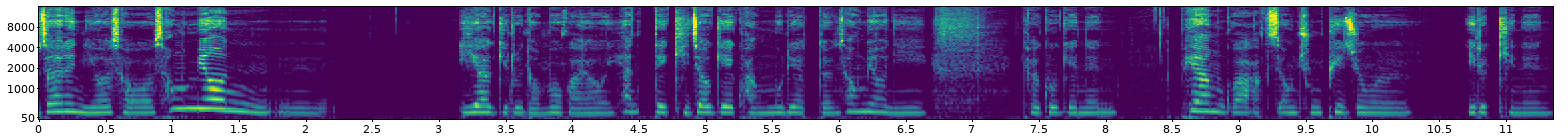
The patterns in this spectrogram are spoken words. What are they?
저자는 이어서 성면 이야기로 넘어가요. 한때 기적의 광물이었던 성면이 결국에는 폐암과 악성 중피중을 일으키는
